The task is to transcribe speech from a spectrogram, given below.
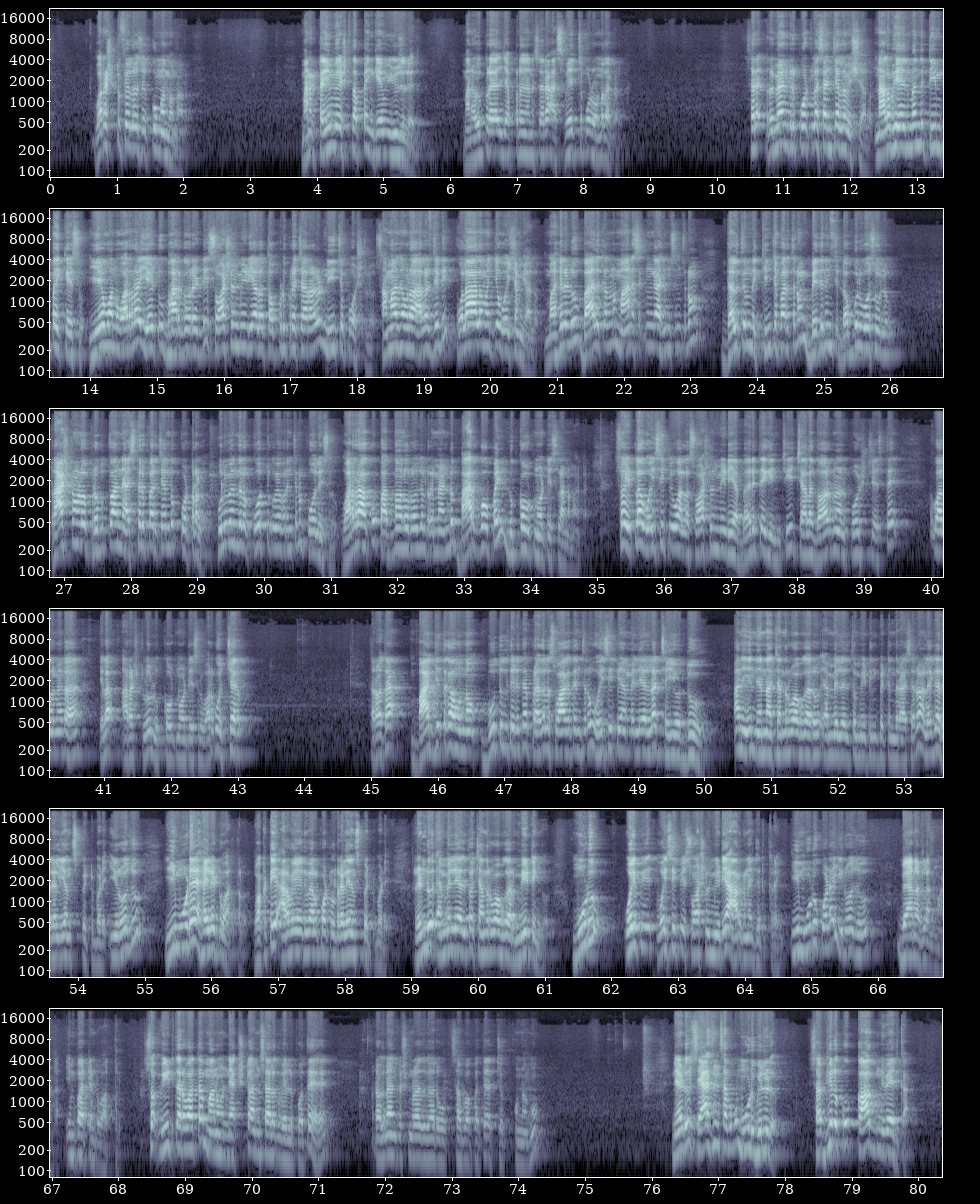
వరస్ట్ ఫెలోస్ ఎక్కువ మంది ఉన్నారు. మనకు టైం వేస్ట్ తప్ప ఇంకేం యూజ్ లేదు. మన అభిప్రాయాలు చెప్పడం కానీ సరే ఆ స్వేచ్ఛ కూడా ఉండదు అక్కడ. సరే రిమాండ్ రిపోర్ట్లో సంచలన విషయాలు. నలభై ఐదు మంది టీంపై case. A one Varra A two Bhargava Reddy social మీడియాలో తప్పుడు ప్రచారాలు నీచ పోస్టులు. సమాజంలో అలర్జడి కులాల మధ్య వైషమ్యాలు. మహిళలు బాలికలను మానసికంగా హింసించడం దళితులను కించపరచడం బెదిరించి డబ్బులు వసూలు. రాష్ట్రంలో ప్రభుత్వాన్ని అస్థిరపరిచేందుకు కుట్రలు. పులివెందుల కోర్టుకు వివరించిన పోలీసులు. వర్రాకు పద్నాలుగు రోజుల రిమాండ్ భార్గవ్పై లుక్అవుట్ నోటీసులు అన్నమాట సో ఇట్లా వైసీపీ వాళ్ళ సోషల్ మీడియా బరి తెగించి చాలా దారుణాలు పోస్ట్ చేస్తే వాళ్ళ మీద ఇలా అరెస్టులు లుక్అవుట్ నోటీసుల వరకు వచ్చారు. తర్వాత బాధ్యతగా ఉందాం బూతులు తిడితే ప్రజలు స్వాగతించరు వైసీపీ ఎమ్మెల్యేలా చేయొద్దు అని నిన్న చంద్రబాబు గారు ఎమ్మెల్యేలతో మీటింగ్ పెట్టింది రాశారు. అలాగే రిలయన్స్ పెట్టుబడి. ఈరోజు ఈ మూడే హైలైట్ వార్తలు. ఒకటి అరవై ఐదు వేల కోట్ల రిలయన్స్ పెట్టుబడి. రెండు ఎమ్మెల్యేలతో చంద్రబాబు గారు మీటింగ్. మూడు YP YCP social media organised crime. ఈ మూడు కూడా ఈరోజు బ్యానర్లు అనమాట ఇంపార్టెంట్ వార్తలు. సో వీటి తర్వాత మనం నెక్స్ట్ అంశాలకు వెళ్ళిపోతే రఘురామకృష్ణరాజు గారు ఉపసభాపతి అది చెప్పుకున్నాము. నేడు శాసనసభకు మూడు బిల్లులు సభ్యులకు కాగ్ నివేదిక.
